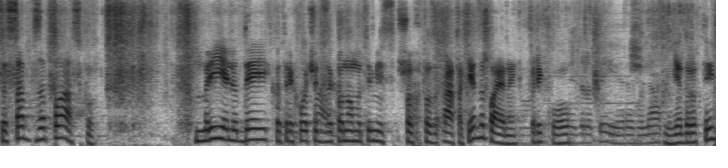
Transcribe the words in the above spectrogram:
Це саб запаску. Мрія людей, котрі хочуть зекономити місце. Що хто за- А, пакет запаяний? Прикол. Дроти і регулятор. Є дроти?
